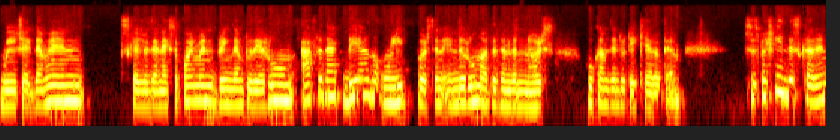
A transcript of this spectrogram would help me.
we check them in, schedule their next appointment, bring them to their room. After that, they are the only person in the room other than the nurse who comes in to take care of them. So, especially in this current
